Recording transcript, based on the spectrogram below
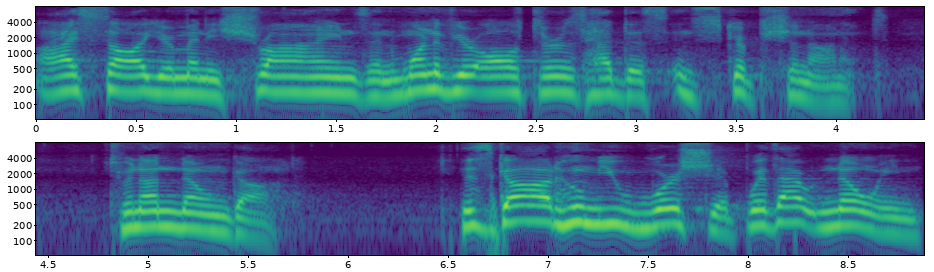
I saw your many shrines, and one of your altars had this inscription on it to an unknown God. This God whom you worship without knowing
